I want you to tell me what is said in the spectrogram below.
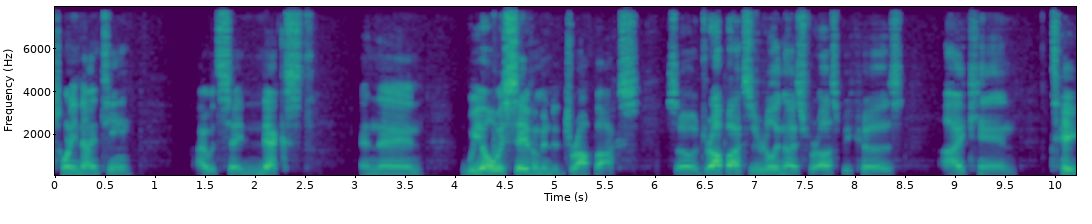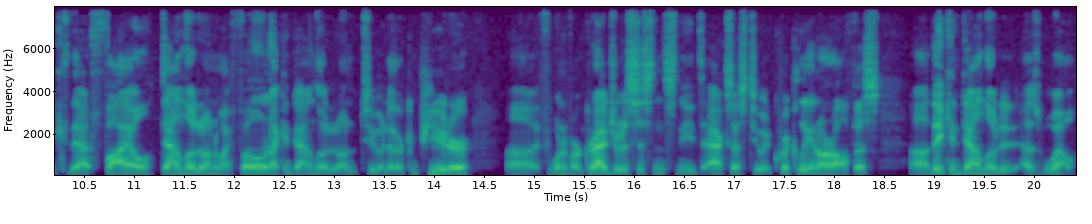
2019. I would say next. And then we always save them into Dropbox. So Dropbox is really nice for us because I can take that file, download it onto my phone. I can download it onto another computer. Uh, if one of our graduate assistants needs access to it quickly in our office, uh, they can download it as well.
